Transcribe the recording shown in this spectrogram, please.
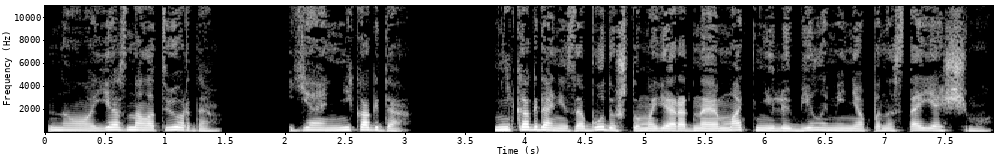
Но я знала твердо, я никогда, никогда не забуду, что моя родная мать не любила меня по-настоящему.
